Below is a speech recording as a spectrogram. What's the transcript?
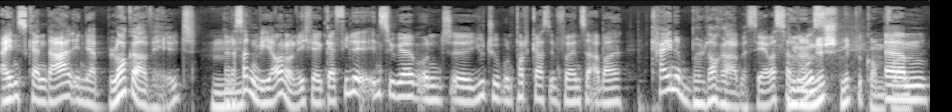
ein Skandal in der Bloggerwelt. Mhm. Ja, das hatten wir hier auch noch nicht. Wir haben viele Instagram- und äh, YouTube- und Podcast-Influencer, aber keine Blogger bisher. Was ist da noch los? nichts mitbekommen. Ähm,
